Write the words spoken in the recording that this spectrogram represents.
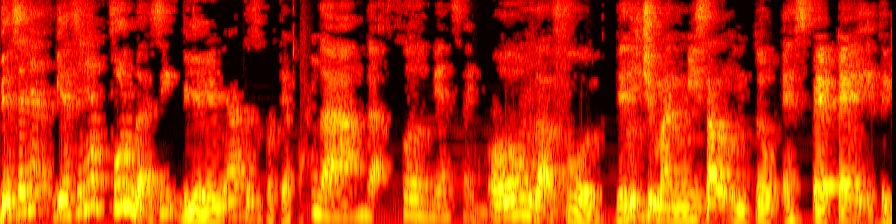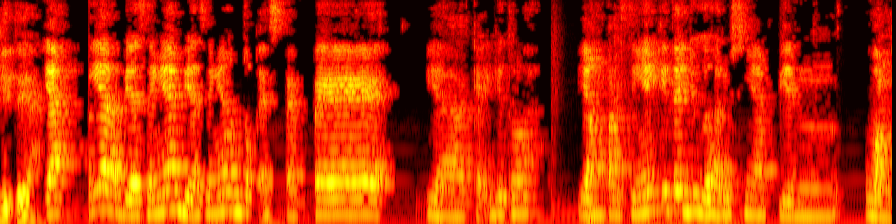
Biasanya biasanya full nggak sih biayanya atau seperti apa? Enggak, enggak full biasanya. Oh nggak full, jadi cuman misal untuk SPP itu gitu ya? Ya, iya biasanya biasanya untuk SPP ya kayak gitulah. Yang pastinya kita juga harus nyiapin uang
